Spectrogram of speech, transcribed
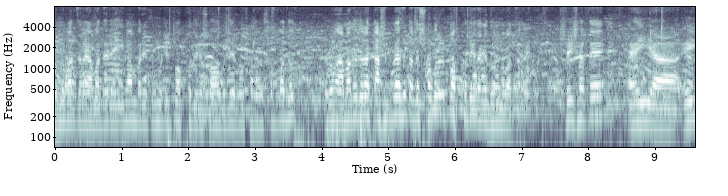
ধন্যবাদ জানাই আমাদের এই ইমামবাড়ি কমিটির পক্ষ থেকে সভাপতি এবং সাধারণ সম্পাদক এবং আমাদের যারা কাশিদ ভাই আছে তাদের সকলের পক্ষ থেকে তাকে ধন্যবাদ জানাই। সেই সাথে এই এই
